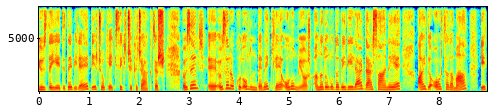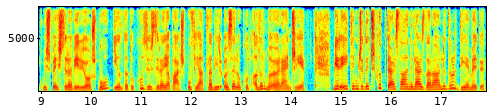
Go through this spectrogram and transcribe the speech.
%7'de bile birçok eksik çıkacaktır. Özel e, özel okul olun demekle olunmuyor. Anadolu'da veliler dershaneye ayda ortalama ortalama 75 lira veriyor. Bu yılda 900 lira yapar. Bu fiyatla bir özel okul alır mı öğrenciyi? Bir eğitimci de çıkıp dershaneler zararlıdır diyemedi.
